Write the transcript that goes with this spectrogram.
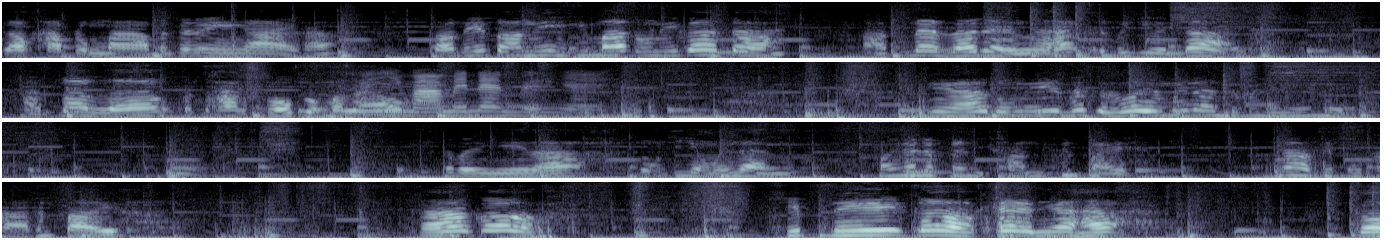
เราขับลงมามันจะได้ง่ายๆครับตอนนี้ตอนนี้หิมะตรงนี้ก็จะอัดแน่นแล้วเนี่ยนะฮะขึ้นไปยืนได้ อัดแน่นแล้วเป็นทางสโลปลงมาแล้วอีหมาไม่แน่นเป็นไงนี่ฮะตรงนี้ถ้าเกิดว่ายังไม่แน่นจะเป็นอย่างนี้นี่นี่ จะเป็นอย่างนี้นะฮะตรงที่ยังไม่แน่นมันก็จะเป็นชันขึ้นไป90องศาขึ้นไปนะก็คลิปนี้ก็แค่นี้ฮะก็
